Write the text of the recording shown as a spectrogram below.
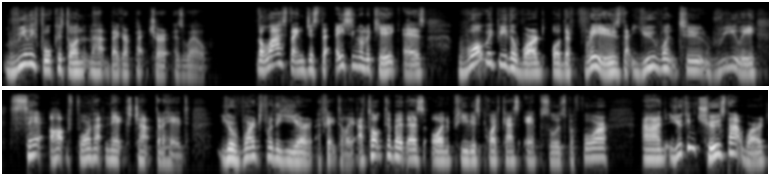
really focused on that bigger picture as well. The last thing, just the icing on the cake, is what would be the word or the phrase that you want to really set up for that next chapter ahead? Your word for the year, effectively. I've talked about this on previous podcast episodes before. And you can choose that word.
